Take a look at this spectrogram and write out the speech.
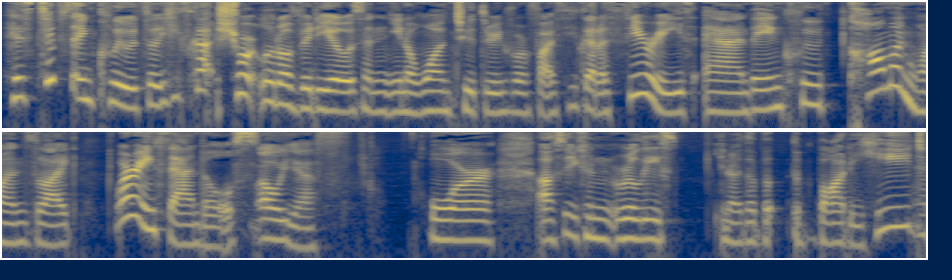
his tips include, so he's got short little videos and, you know, one, two, three, four, five. He's got a series and they include common ones like wearing sandals. Oh, yes. or uh, so you can release you know the, the body heat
